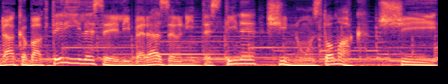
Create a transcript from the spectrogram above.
dacă bacteriile se eliberează în intestine și nu în stomac. Și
